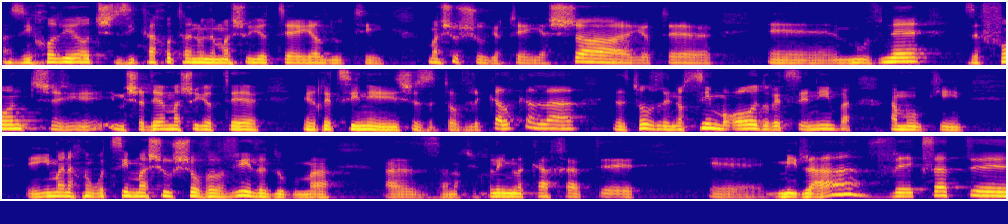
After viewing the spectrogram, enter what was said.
אז יכול להיות שזה ייקח אותנו למשהו יותר ילדותי, משהו שהוא יותר ישר, יותר אה, מובנה, זה פונט שמשדר משהו יותר רציני, שזה טוב לכלכלה, זה טוב לנושאים מאוד רציניים ועמוקים. אם אנחנו רוצים משהו שובבי לדוגמה, אז אנחנו יכולים לקחת אה, אה, מילה וקצת אה,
